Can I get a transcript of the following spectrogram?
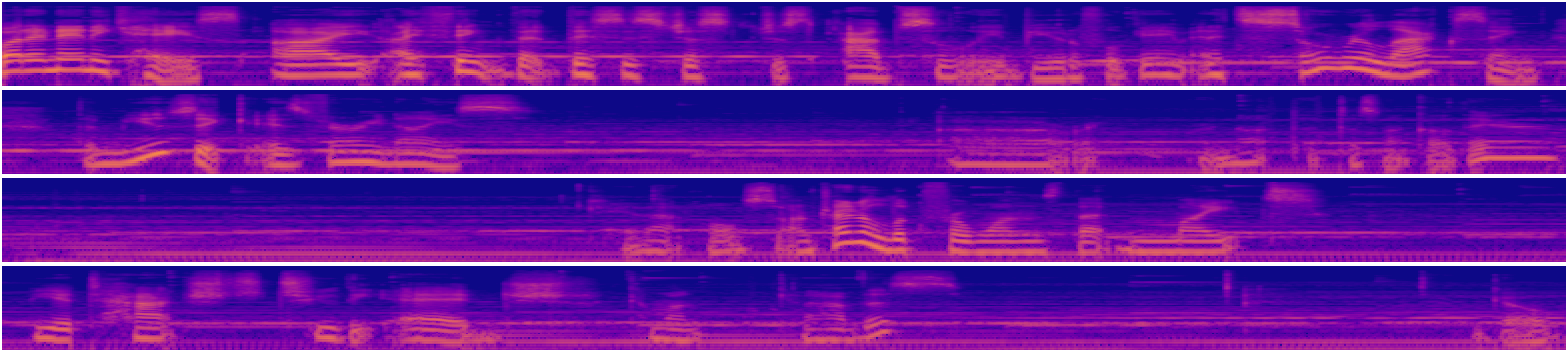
But in any case, I, I think that this is just, just absolutely beautiful game. And it's so relaxing. The music is very nice. Uh, right, we're not, that does not go there. Okay, that also. I'm trying to look for ones that might be attached to the edge. Come on, can I have this? There we go.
